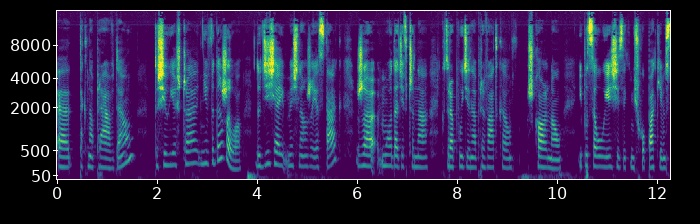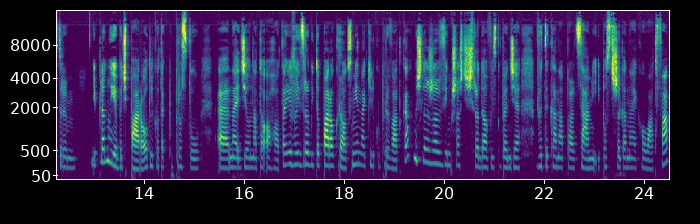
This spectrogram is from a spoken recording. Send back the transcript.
e, tak naprawdę to się jeszcze nie wydarzyło. Do dzisiaj myślę, że jest tak, że młoda dziewczyna, która pójdzie na prywatkę szkolną i pocałuje się z jakimś chłopakiem, z którym nie planuje być parą, tylko tak po prostu e, najdzie na to ochotę. Jeżeli zrobi to parokrotnie na kilku prywatkach, myślę, że w większości środowisk będzie wytykana palcami i postrzegana jako łatwa,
